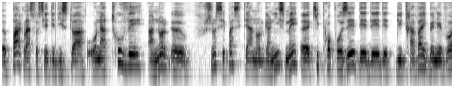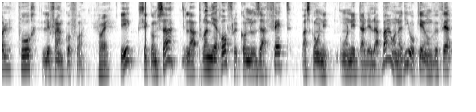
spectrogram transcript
euh, par la Société d'Histoire, on a trouvé un je ne sais pas si c'était un organisme, mais qui proposait du travail bénévole pour les francophones. Et c'est comme ça, la première offre qu'on nous a faite, parce qu'on est, on est allé là-bas, on a dit, OK, on veut faire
